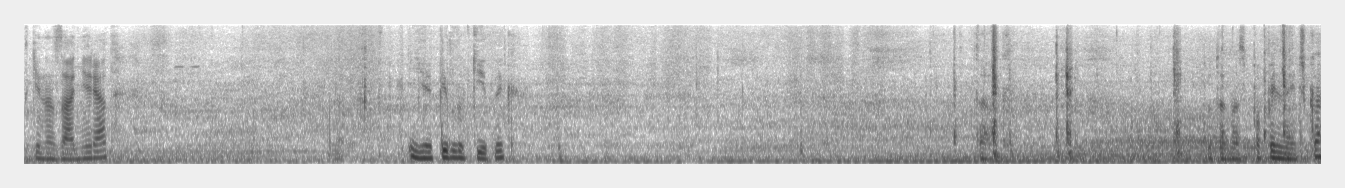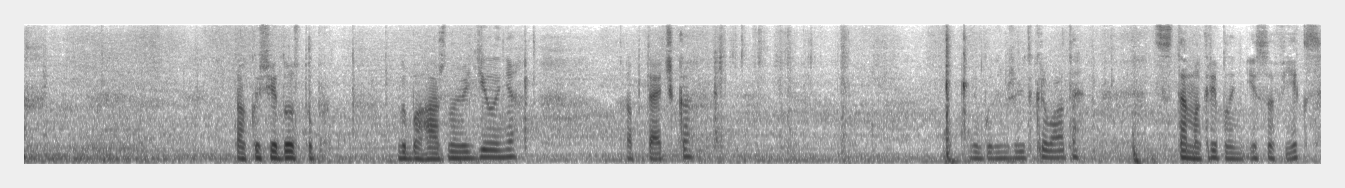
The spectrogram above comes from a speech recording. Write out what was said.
Такий на задній ряд. Є підлокітник. Так. Тут у нас попільничка. Також є доступ до багажного відділення, аптечка. не будемо вже відкривати. Система кріплень Isofix.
